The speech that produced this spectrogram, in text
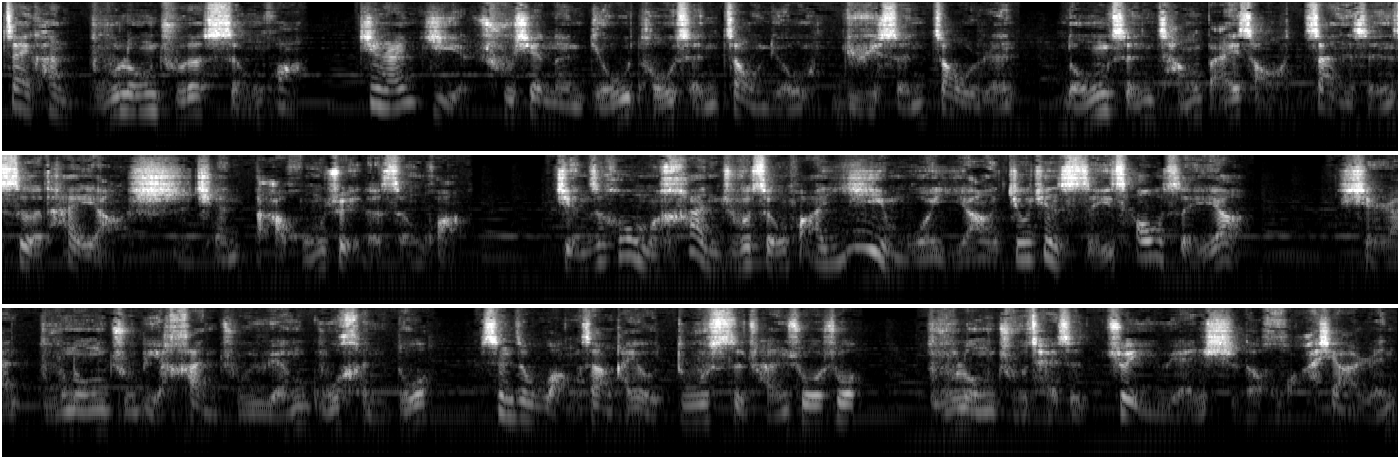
再看独龙族的神话，竟然也出现了牛头神造牛、女神造人、龙神尝百草、战神射太阳、史前大洪水的神话，简直和我们汉族神话一模一样。究竟谁抄谁呀？显然独龙族比汉族远古很多，甚至网上还有都市传说说独龙族才是最原始的华夏人，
